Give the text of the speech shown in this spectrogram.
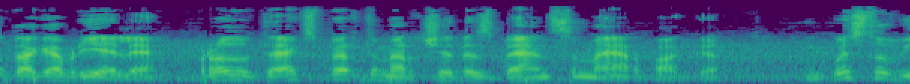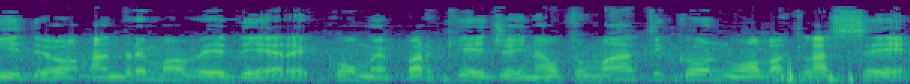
da Gabriele, Product Expert Mercedes-Benz Merbag. In questo video andremo a vedere come parcheggia in automatico nuova classe E.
